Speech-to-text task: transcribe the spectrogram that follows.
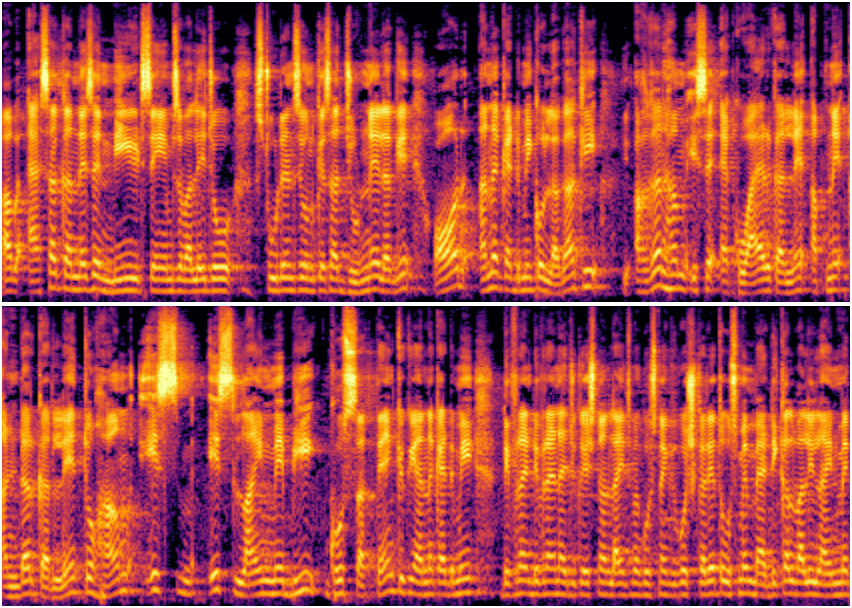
अब ऐसा करने से नीट एम्स वाले जो स्टूडेंट्स हैं, उनके साथ जुड़ने लगे और अन अकेडमी को लगा कि अगर हम इसे एक्वायर कर लें, अपने अंडर कर लें तो हम इस इस लाइन में भी घुस सकते हैं। क्योंकि Unacademy different different educational lines में घुसने की कोशिश करे तो उसमें मेडिकल वाली लाइन में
